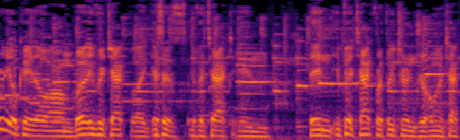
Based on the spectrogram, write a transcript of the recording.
pretty okay though. Um, but if you attack, like it says, if attacked in, then if you attack for three turns, your own attack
